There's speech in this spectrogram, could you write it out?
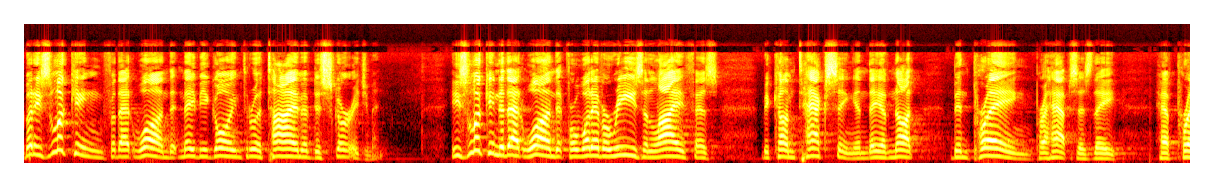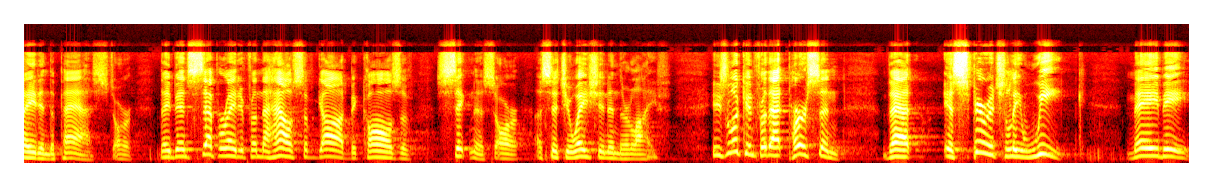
But he's looking for that one that may be going through a time of discouragement. He's looking to that one that for whatever reason life has become taxing and they have not been praying perhaps as they have prayed in the past or they've been separated from the house of God because of sickness or a situation in their life. He's looking for that person that is spiritually weak. Maybe,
